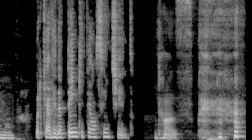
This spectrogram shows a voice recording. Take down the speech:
Uhum. Porque a vida tem que ter um sentido. Nossa.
